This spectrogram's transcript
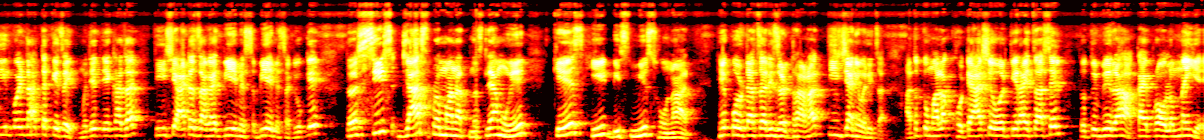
तीन पॉईंट दहा टक्केच आहेत. म्हणजे एक हजार तीनशे आठच जागा आहेत बीएमएस बीएमएससाठी ओके तर सीट्स जास्त प्रमाणात नसल्यामुळे केस ही डिसमिस होणार. हे कोर्टाचा रिझल्ट राहणार तीस जानेवारीचा. आता तुम्हाला खोट्या आशेवरती राहायचं असेल तर तुम्ही राहा काय प्रॉब्लेम नाहीये.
